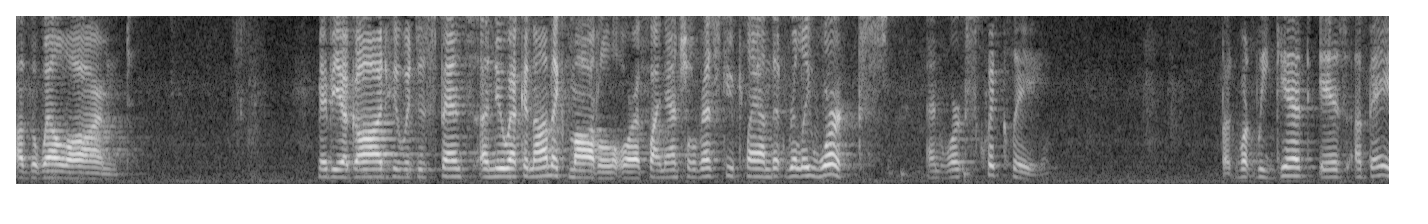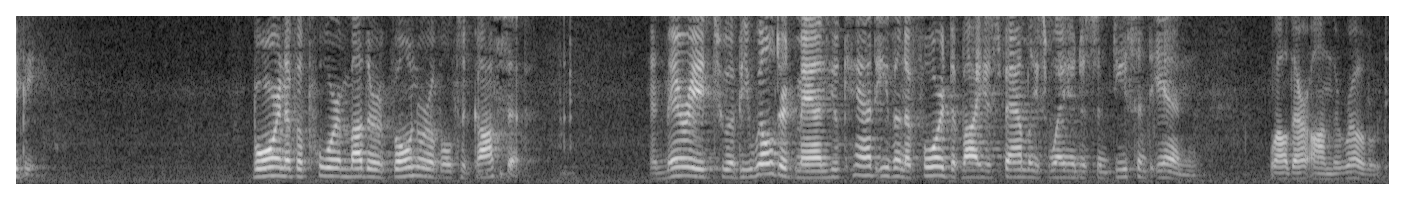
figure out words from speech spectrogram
of the well armed. Maybe a God who would dispense a new economic model or a financial rescue plan that really works and works quickly but what we get is a baby, born of a poor mother vulnerable to gossip, and married to a bewildered man who can't even afford to buy his family's way into some decent inn while they're on the road.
